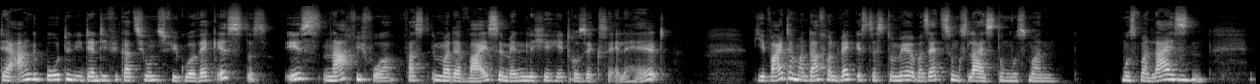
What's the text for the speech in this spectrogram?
der angebotenen Identifikationsfigur weg ist, das ist nach wie vor fast immer der weiße männliche heterosexuelle Held. Je weiter man davon weg ist, desto mehr Übersetzungsleistung muss man muss man leisten. Mhm.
